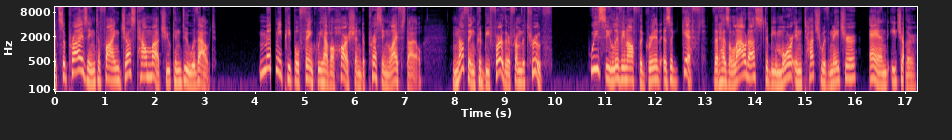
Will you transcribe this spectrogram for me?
It's surprising to find just how much you can do without. Many people think we have a harsh and depressing lifestyle. Nothing could be further from the truth. We see living off the grid as a gift that has allowed us to be more in touch with nature and each other.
